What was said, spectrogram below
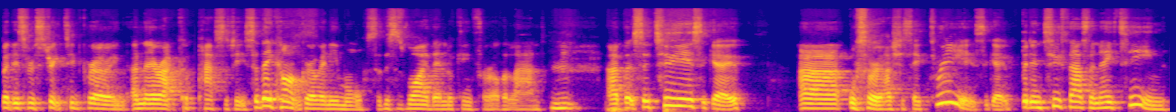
but it's restricted growing and they're at capacity. So they can't grow anymore. So this is why they're looking for other land. Mhm. Uh, but so two years ago, uh, or sorry, I should say three years ago, but in 2018,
